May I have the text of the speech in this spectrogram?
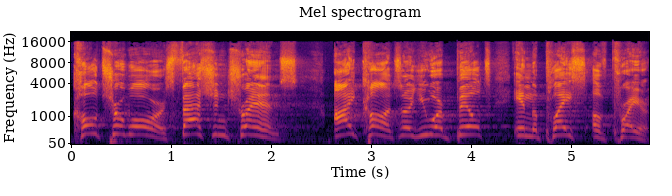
culture wars, fashion trends, icons. No, you are built in the place of prayer.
